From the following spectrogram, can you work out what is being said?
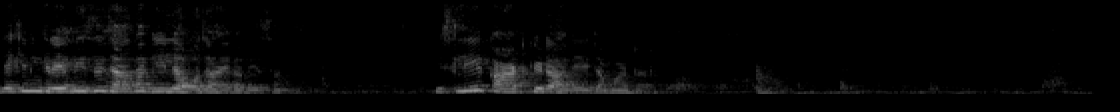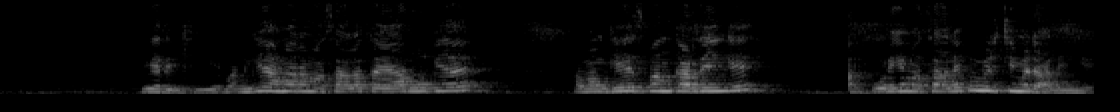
लेकिन ग्रेवी से ज़्यादा गीला हो जाएगा बेसन। इसलिए काट के डाले टमाटर। ये देखिए बन गया, हमारा मसाला तैयार हो गया है। अब हम गैस बंद कर देंगे और ये मसाले को मिर्ची में डालेंगे।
